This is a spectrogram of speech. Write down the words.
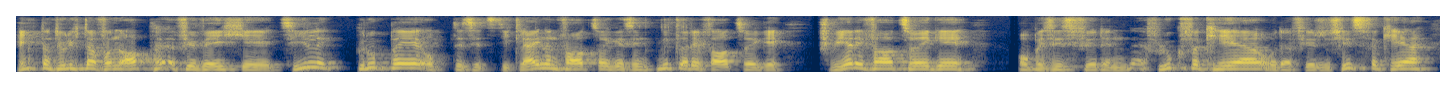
Hängt natürlich davon ab, für welche Zielgruppe, ob das jetzt die kleinen Fahrzeuge sind, mittlere Fahrzeuge, schwere Fahrzeuge, ob es ist für den Flugverkehr oder für den Schiffsverkehr,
